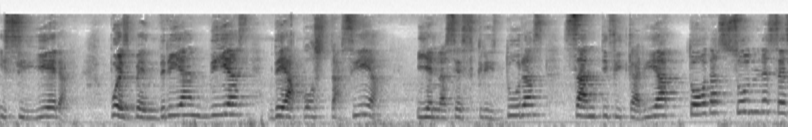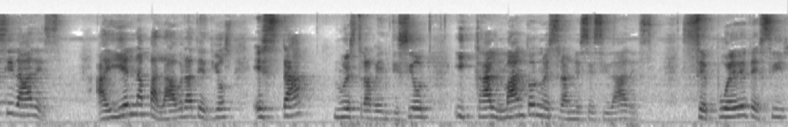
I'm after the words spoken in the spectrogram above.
y siguiera, pues vendrían días de apostasía y en las escrituras santificaría todas sus necesidades. Ahí en la palabra de Dios está nuestra bendición y calmando nuestras necesidades. Se puede decir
